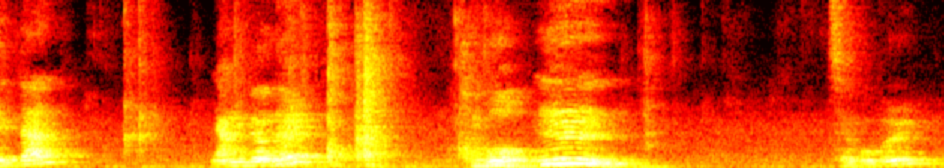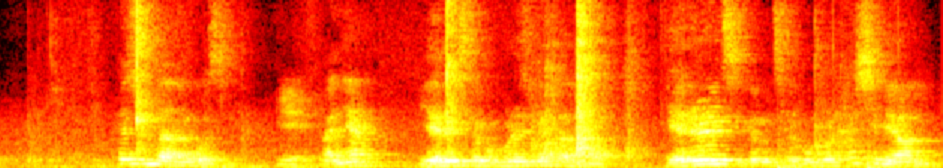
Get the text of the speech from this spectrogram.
일단 양변을 제곱. 음 제곱을 해준다는 거지 예. 맞냐? 얘를 제곱을 해주겠다는 거야 얘를 지금 제곱을 하시면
